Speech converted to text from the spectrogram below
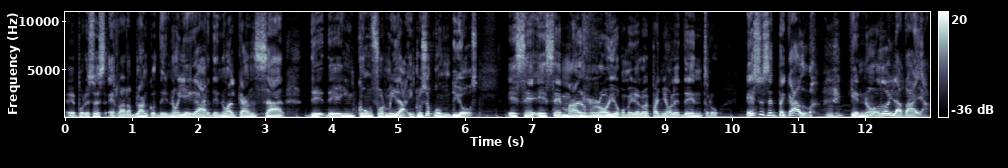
eh, por eso es errar a blanco, de no llegar, de no alcanzar, de, de inconformidad, incluso con Dios, ese, ese mal rollo, como dirían los españoles, dentro, eso es el pecado, que no doy la talla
